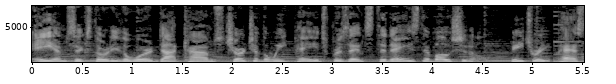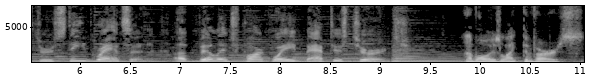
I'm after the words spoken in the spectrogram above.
AM 630theword.com's Church of the Week page presents today's devotional featuring Pastor Steve Branson of Village Parkway Baptist Church. I've always liked the verse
